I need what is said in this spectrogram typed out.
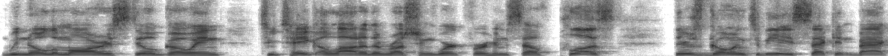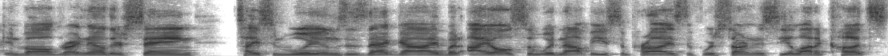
We know Lamar is still going to take a lot of the rushing work for himself. Plus, there's going to be a second back involved. Right now, they're saying – Ty'Son Williams is that guy, but I also would not be surprised if we're starting to see a lot of cuts.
